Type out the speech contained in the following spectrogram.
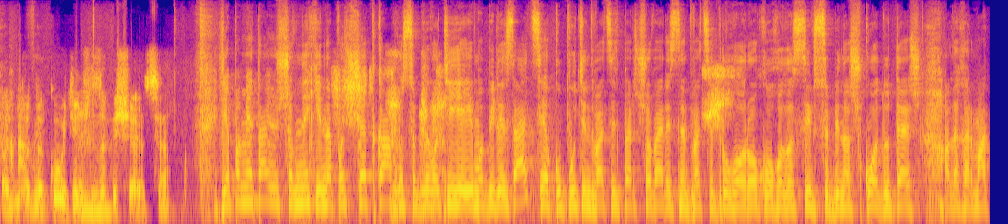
Одні А атакують, інші захищаються. Я пам'ятаю, що в них і на початках, особливо тієї мобілізації, яку Путін 21 вересня 22 року оголосив собі на шкоду теж, але гармат.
